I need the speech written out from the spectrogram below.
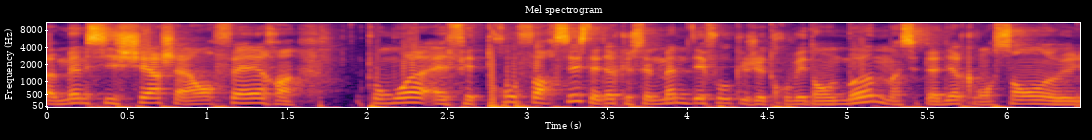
euh, même s'il cherche à en faire. Pour moi, elle fait trop forcer, c'est-à-dire que c'est le même défaut que j'ai trouvé dans le Mom, c'est-à-dire qu'on sent, de,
